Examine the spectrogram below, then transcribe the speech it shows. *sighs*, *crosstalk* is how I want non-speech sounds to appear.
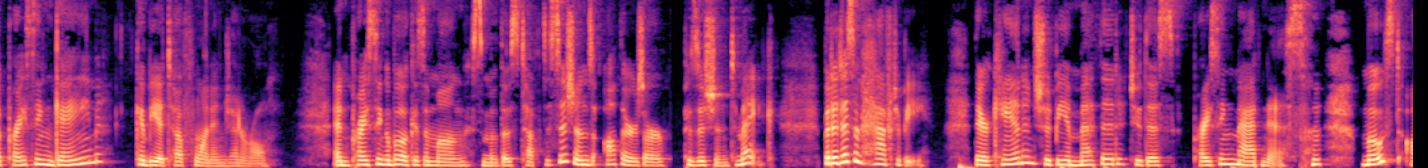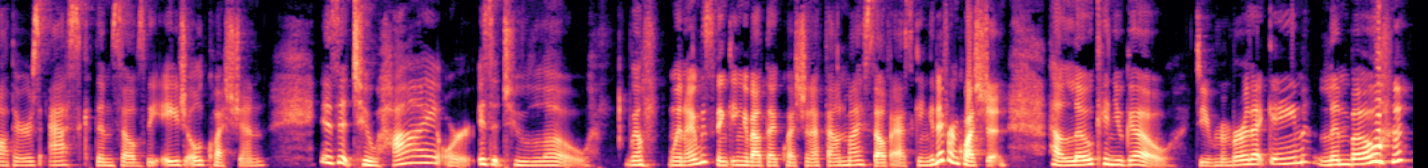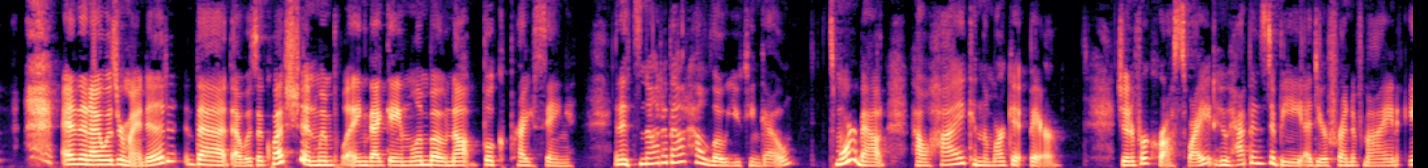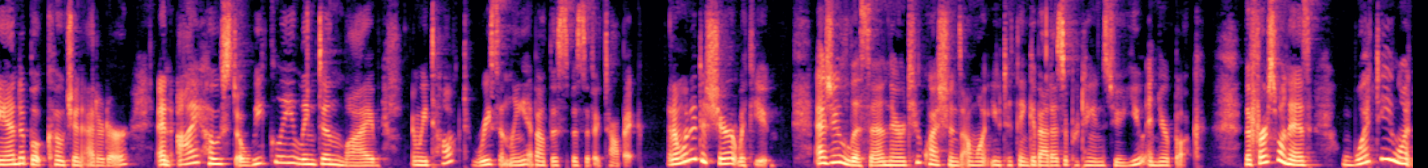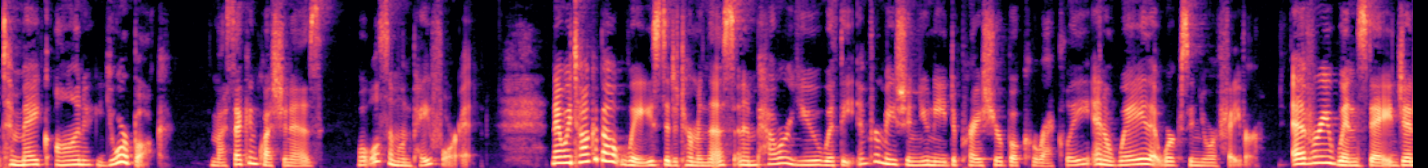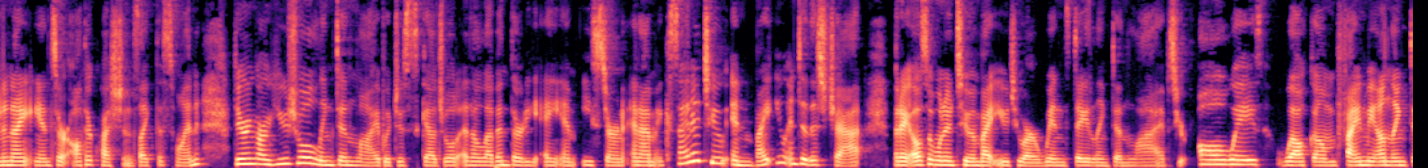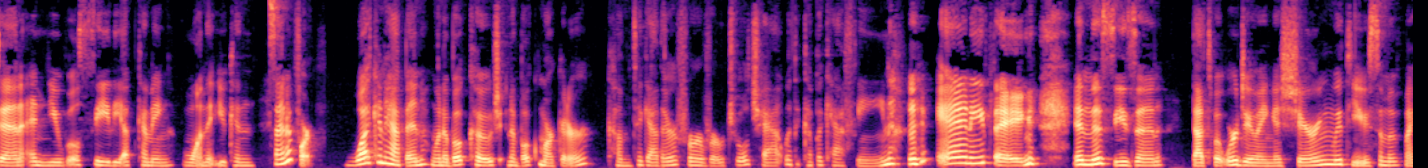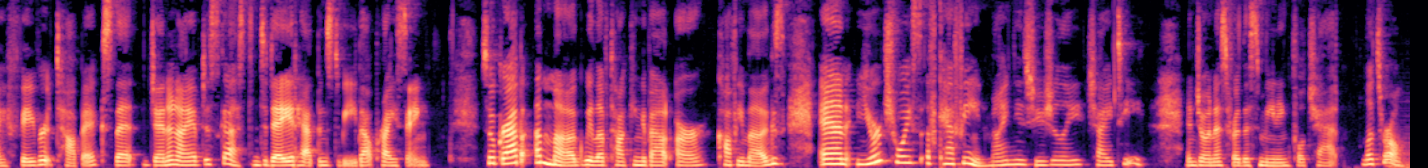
The pricing game can be a tough one in general. And pricing a book is among some of those tough decisions authors are positioned to make. But it doesn't have to be. There can and should be a method to this pricing madness. *laughs* Most authors ask themselves the age old question is it too high or is it too low? Well, *laughs* when I was thinking about that question, I found myself asking a different question How low can you go? Do you remember that game, Limbo? *laughs* and then I was reminded that that was a question when playing that game Limbo, not book pricing. And it's not about how low you can go, it's more about how high can the market bear. Jennifer Crosswhite, who happens to be a dear friend of mine and a book coach and editor, and I host a weekly LinkedIn Live, and we talked recently about this specific topic. And I wanted to share it with you. As you listen, there are two questions I want you to think about as it pertains to you and your book. The first one is What do you want to make on your book? My second question is What will someone pay for it? Now, we talk about ways to determine this and empower you with the information you need to price your book correctly in a way that works in your favor. Every Wednesday, Jen and I answer author questions like this one during our usual LinkedIn Live, which is scheduled at 11:30 a.m. Eastern. And I'm excited to invite you into this chat, but I also wanted to invite you to our Wednesday LinkedIn Lives. You're always welcome. Find me on LinkedIn and you will see the upcoming one that you can sign up for. What can happen when a book coach and a book marketer come together for a virtual chat with a cup of caffeine? *laughs* Anything in this season. That's what we're doing is sharing with you some of my favorite topics that Jen and I have discussed. And today it happens to be about pricing. So grab a mug. We love talking about our coffee mugs and your choice of caffeine. Mine is usually chai tea. And join us for this meaningful chat. Let's roll.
